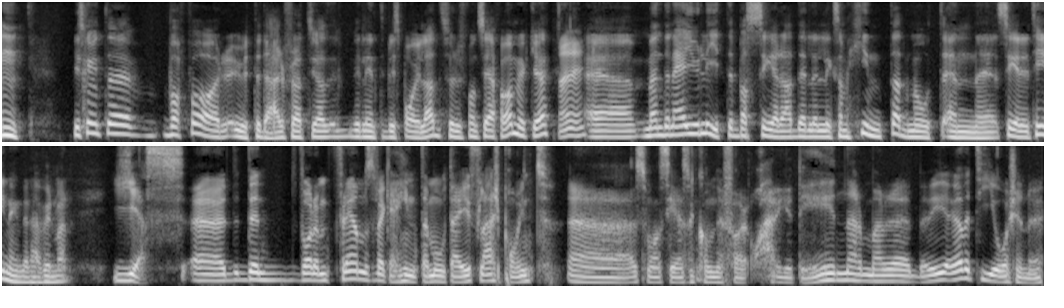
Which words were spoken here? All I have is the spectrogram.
mm, vi ska ju inte vara för ute där för att jag vill inte bli spoilad, så du får inte säga för mycket. Nej, nej. Eh, men den är ju lite baserad eller liksom hintad mot en eh, serietidning, den här filmen. yes. Uh, den, vad den främst verkar hinta mot är ju Flashpoint. Uh, som man ser som kom nu för, åh herregud, det är närmare, det är över tio år sedan nu.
